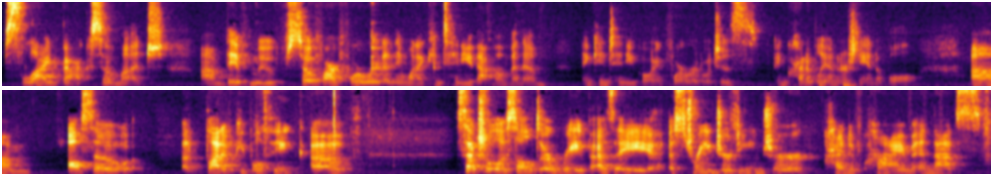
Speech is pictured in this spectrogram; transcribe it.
slide back so much. Um, they've moved so far forward and they want to continue that momentum and continue going forward, which is incredibly understandable. Um, also, a lot of people think of sexual assault or rape as a, a stranger danger kind of crime, and that's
